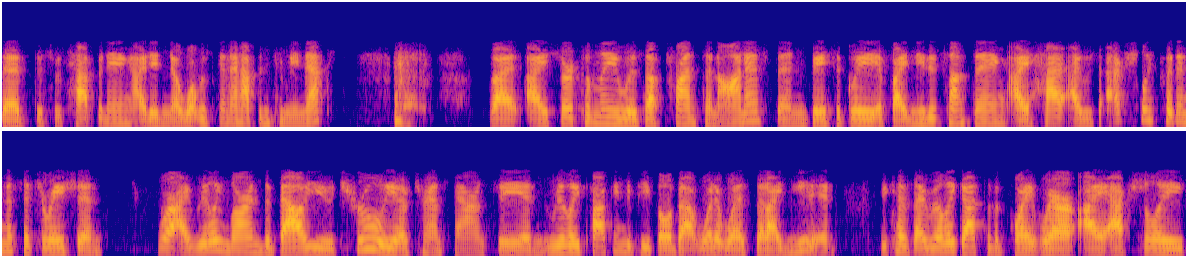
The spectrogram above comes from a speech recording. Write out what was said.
that this was happening. I didn't know what was going to happen to me next. but I certainly was upfront and honest and basically if I needed something, I had I was actually put in a situation where I really learned the value truly of transparency and really talking to people about what it was that I needed because I really got to the point where I actually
